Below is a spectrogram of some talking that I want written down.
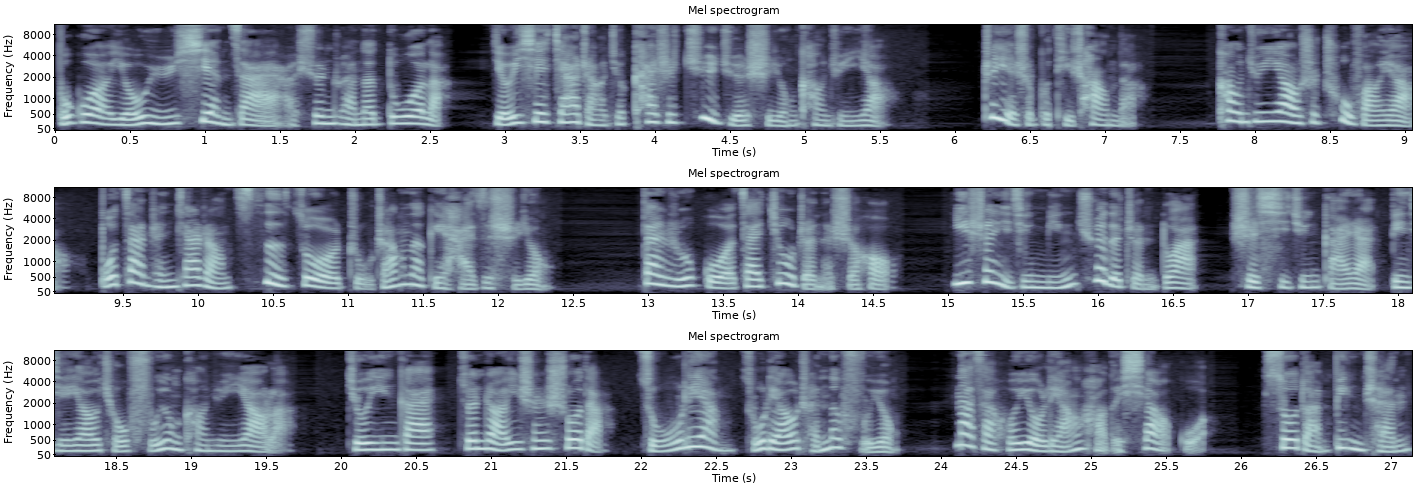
不过，由于现在啊宣传的多了，有一些家长就开始拒绝使用抗菌药，这也是不提倡的。抗菌药是处方药，不赞成家长自作主张的给孩子使用。但如果在就诊的时候，医生已经明确的诊断。是细菌感染，并且要求服用抗菌药了，就应该遵照医生说的足量、足疗程的服用，那才会有良好的效果，缩短病程，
